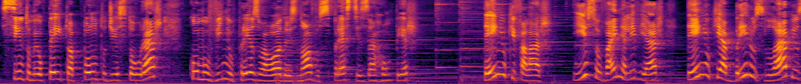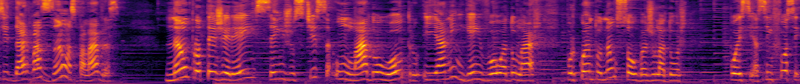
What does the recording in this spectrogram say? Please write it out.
Sinto meu peito a ponto de estourar, como vinho preso a odres novos prestes a romper. Tenho que falar, isso vai me aliviar. Tenho que abrir os lábios e dar vazão às palavras. Não protegerei sem justiça um lado ou outro, e a ninguém vou adular, porquanto não sou bajulador pois se assim fosse,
